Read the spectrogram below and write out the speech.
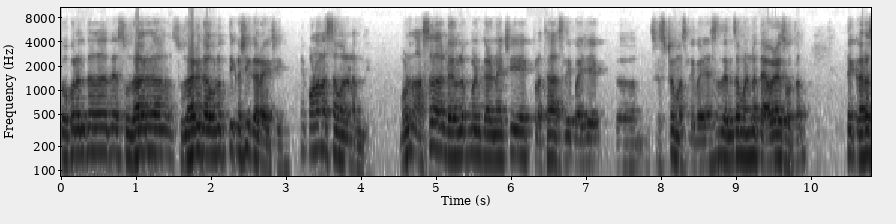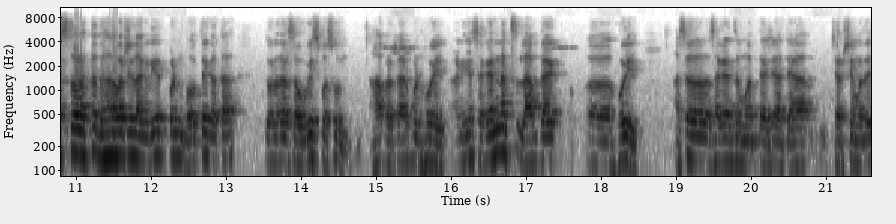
तोपर्यंत ते सुधार सुधारित आवृत्ती कशी करायची हे कोणालाच समजणार नाही. म्हणून असं डेव्हलपमेंट करण्याची एक प्रथा असली पाहिजे एक सिस्टम असली पाहिजे असं त्यांचं म्हणणं त्यावेळेस होतं. ते करस्तोवर आता दहा वर्ष लागली आहेत पण बहुतेक आता दोन हजार सव्वीसपासून हा प्रकार पण होईल आणि हे सगळ्यांनाच लाभदायक होईल असं सगळ्यांचं मत त्याच्या त्या चर्चेमध्ये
